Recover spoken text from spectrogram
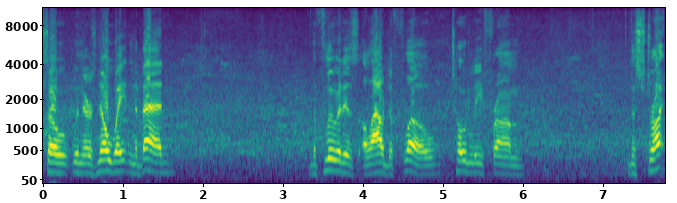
So when there's no weight in the bed, the fluid is allowed to flow totally from the strut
